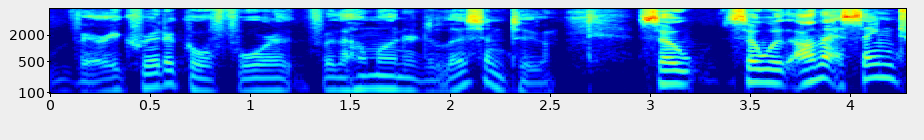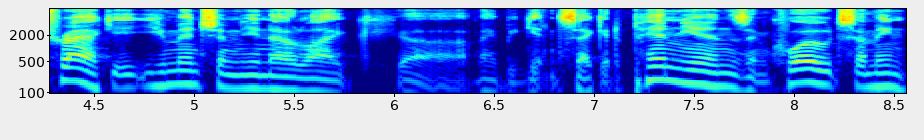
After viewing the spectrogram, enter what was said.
very critical for, for the homeowner to listen to. So, so with, on that same track, you mentioned, you know, like uh, maybe getting second opinions and quotes. I mean,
